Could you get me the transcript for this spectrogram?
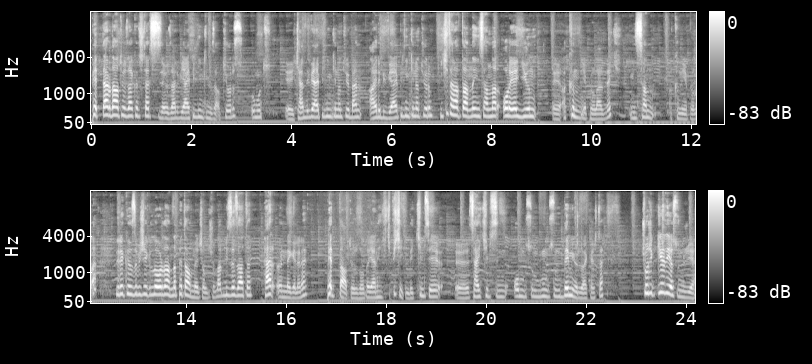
petler dağıtıyoruz arkadaşlar. Size özel VIP linkimizi atıyoruz. Umut e, kendi VIP linkini atıyor. Ben ayrı bir VIP linkini atıyorum. İki taraftan da insanlar oraya yığın e, akın yapıyorlar direkt. İnsan akını yapıyorlar. Direkt hızlı bir şekilde oradan da pet almaya çalışıyorlar. Biz de zaten her önüne gelene pet dağıtıyoruz orada. Yani hiçbir şekilde kimseye e, sen kimsin, o musun, bu musun demiyoruz arkadaşlar. Çocuk girdi ya sunucuya.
